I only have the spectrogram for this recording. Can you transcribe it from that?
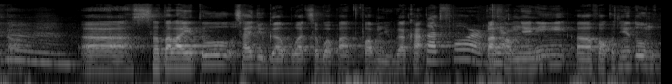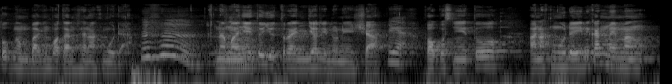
gitu. Hmm. Eh, setelah itu saya juga buat sebuah platform juga kak. Platform. Platformnya ini eh, fokusnya itu untuk ngembangin potensi anak muda. ya. Mhm. Namanya itu Youth Ranger Indonesia. Iya. Fokusnya itu anak muda ini kan memang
